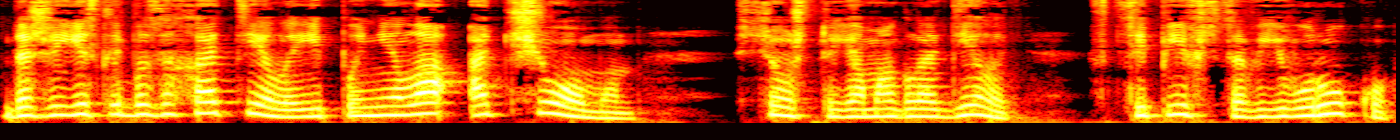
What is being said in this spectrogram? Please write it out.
даже если бы захотела и поняла, о чем он. Все, что я могла делать, вцепившись в его руку,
